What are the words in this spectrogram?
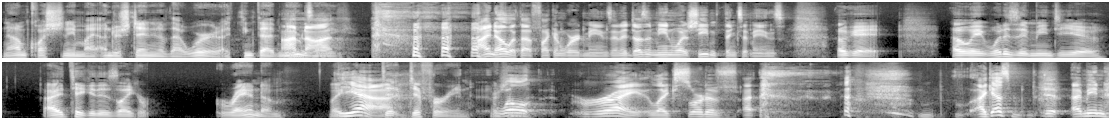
Now I'm questioning my understanding of that word. I think that means I'm not. like- I know what that fucking word means, and it doesn't mean what she thinks it means. Okay. Oh wait, what does it mean to you? I take it as like random, like Yeah. di- differing. or something. Well, right, like sort of. I, I guess. It, I mean,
